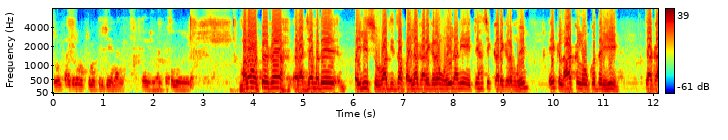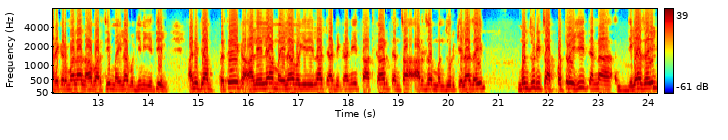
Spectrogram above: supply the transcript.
दोन तारखेला मुख्यमंत्रीचे येणार त्या हिशोबाने कसं नियोजन मला वाटतं का राज्यामध्ये पहिली सुरुवातीचा पहिला कार्यक्रम होईल आणि ऐतिहासिक कार्यक्रम होईल. एक लाख लोक तरीही त्या कार्यक्रमाला लाभार्थी महिला भगिनी येतील. आणि त्या प्रत्येक आलेल्या महिला भगिनीला त्या ठिकाणी तात्काळ त्यांचा अर्ज मंजूर केला जाईल. मंजुरीचा पत्रही त्यांना दिल्या जाईल.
